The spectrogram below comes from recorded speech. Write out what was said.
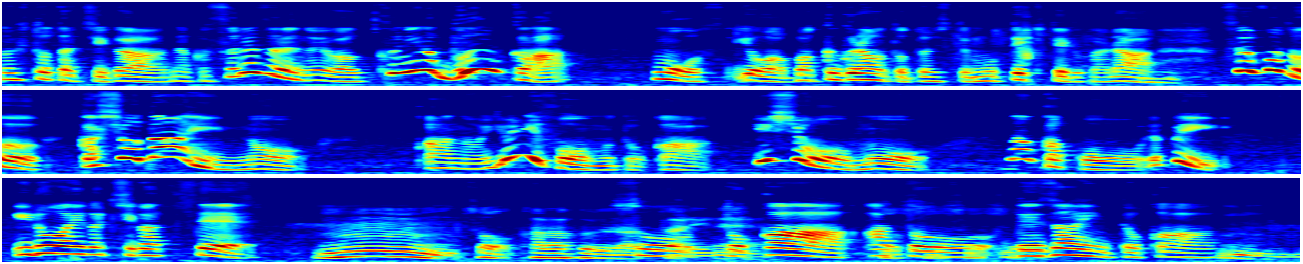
の人たちがなんかそれぞれの要は国の文化も要はバックグラウンドとして持ってきてるから、うん。それこそ合唱団員のあのユニフォームとか衣装もなんかこうやっぱり色合いが違って、うんそうカラフルだったりね。とかあとデザインとかうん。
